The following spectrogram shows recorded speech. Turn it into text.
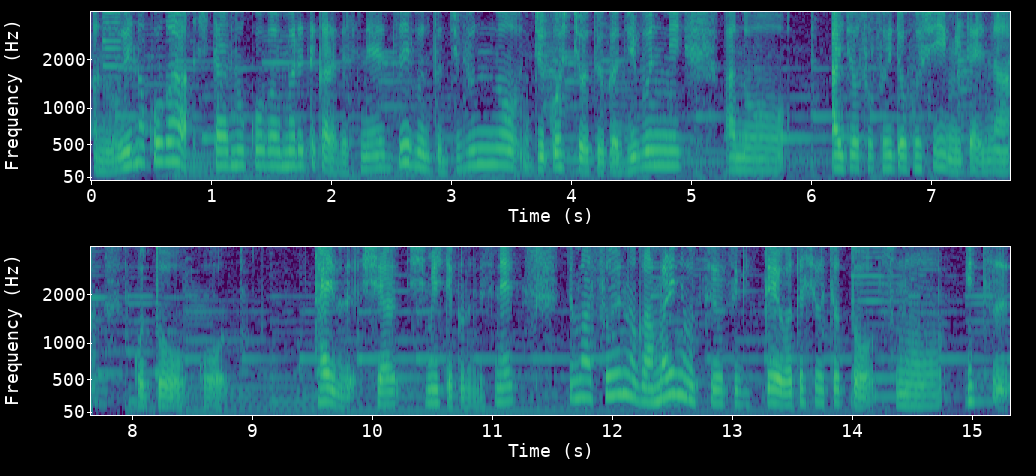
あの上の子が下の子が生まれてからですね随分と自分の自己主張というか自分にあの愛情を注いでほしいみたいなことをこう態度で示してくるんですね。でまあそういうのがあまりにも強すぎて私はちょっとそのいつ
